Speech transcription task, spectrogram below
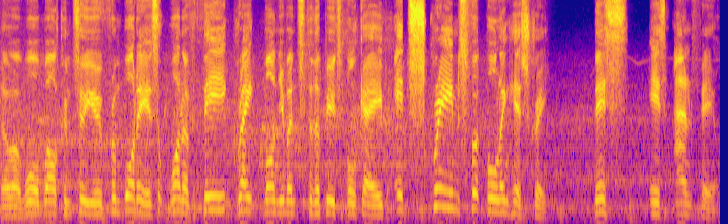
So a warm welcome to you from what is one of the great monuments to the beautiful game. It screams footballing history. This is Anfield.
